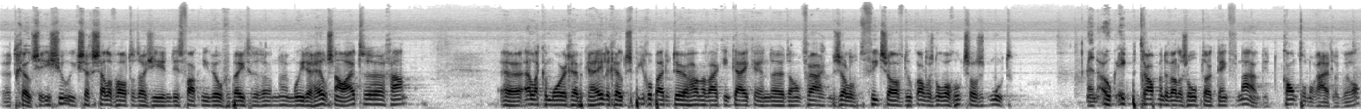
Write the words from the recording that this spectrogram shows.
het grootste issue. Ik zeg zelf altijd, als je in dit vak niet wil verbeteren, dan eh, moet je er heel snel uit eh, gaan. Eh, elke morgen heb ik een hele grote spiegel bij de deur hangen waar ik in kijk. En eh, dan vraag ik mezelf op de fiets af, doe ik alles nog wel goed zoals het moet? En ook ik betrap me er wel eens op dat ik denk van, nou, dit kan toch nog eigenlijk wel. Op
